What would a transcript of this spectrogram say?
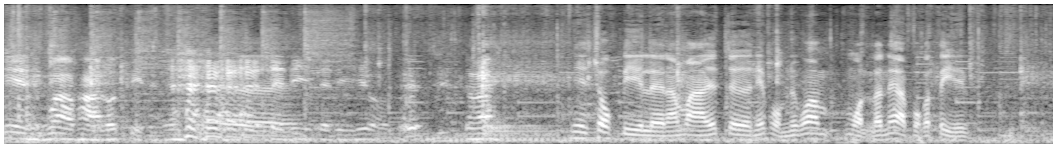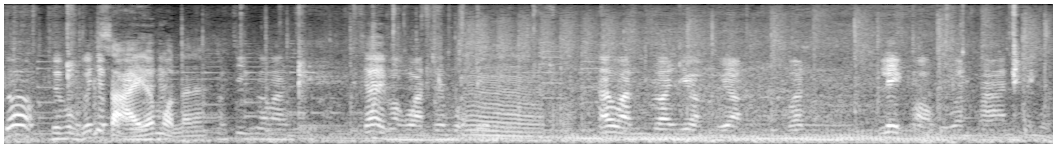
นี่ถึงว่าพารถติดอแต่ดีแต่ดีที่บอกใช่ไหมนี่โชคดีเลยนะมาได้เจอเนี่ยผมนึกว่าหมดแล้วเนี่ยปกติก็เดี๋ยวผมก็จะไปสายก็หมดแล้วนะเอาจริงประมาณใช่บางวันจะหมดอืมถ้าวันวันเยี่ยมเยี่ยมวันเลขออกหรือวันพานี่ไม่หมด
